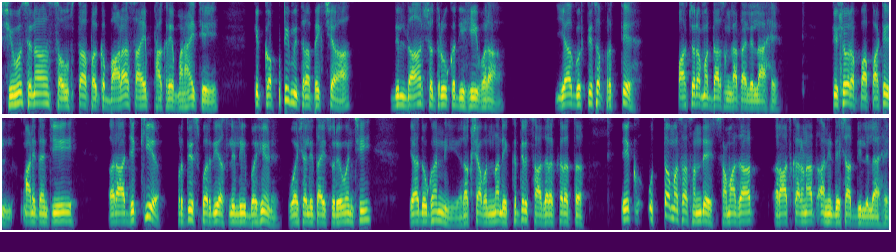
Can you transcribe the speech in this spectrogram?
शिवसेना संस्थापक बाळासाहेब ठाकरे म्हणायचे की कपटी मित्रापेक्षा दिलदार शत्रू कधीही वरा. या गोष्टीचा प्रत्यय पाचोरा मतदारसंघात आलेला आहे. किशोरप्पा पाटील आणि त्यांची राजकीय प्रतिस्पर्धी असलेली बहीण वैशालीताई सूर्यवंशी या दोघांनी रक्षाबंधन एकत्रित साजरा करत एक उत्तम असा संदेश समाजात राजकारणात आणि देशात दिलेला आहे.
